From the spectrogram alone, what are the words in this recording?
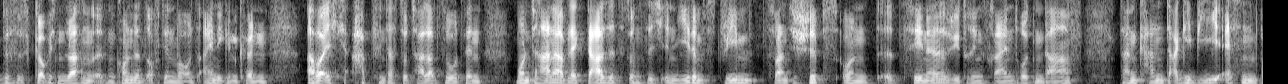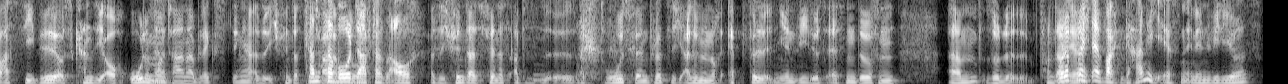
das ist, glaube ich, eine Sache, ein Konsens, auf den wir uns einigen können. Aber ich finde das total absurd, wenn Montana Black da sitzt und sich in jedem Stream 20 Chips und äh, 10 Energy Drinks reindrücken darf dann kann Dagi B essen, was sie will. Das kann sie auch ohne Montana Blacks Dinge. Also ich finde das total Tanzverbot darf das auch. Also ich finde das, find das abs abstrus, wenn plötzlich alle nur noch Äpfel in ihren Videos essen dürfen. Ähm, so, von Oder vielleicht einfach gar nicht essen in den Videos.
